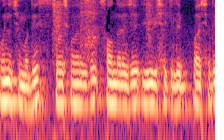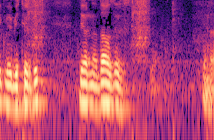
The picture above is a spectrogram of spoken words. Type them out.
Bunun için buradayız. Çalışmalarımızı son derece iyi bir şekilde başladık ve bitirdik. Yarına da hazırız. Ya,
